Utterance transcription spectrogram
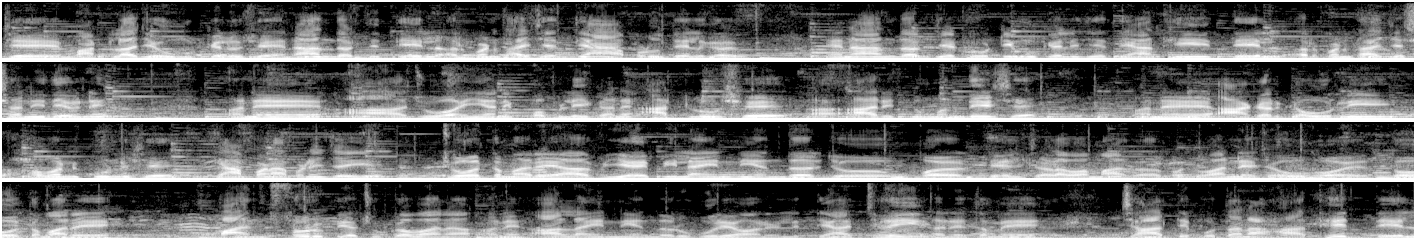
જે માટલા જેવું મૂકેલું છે, એના અંદરથી તેલ અર્પણ થાય છે. ત્યાં આપણું તેલ ગયું. એના અંદર જે ટોટી મૂકેલી છે, ત્યાંથી તેલ અર્પણ થાય છે શનિદેવને. અને આ જો અહીંયાની પબ્લિક અને આટલું છે, આ રીતનું મંદિર છે. અને આગળ ગૌરની હવનકુંડ છે, ત્યાં પણ આપણે જઈએ. જો તમારે આ વીઆઈપી લાઇનની અંદર જો ઉપર તેલ ચડાવવામાં ભગવાનને જવું હોય, તો તમારે પાંચસો રૂપિયા ચૂકવવાના અને આ લાઇનની અંદર ઊભું રહેવાનું. એટલે ત્યાં જઈ અને તમે જાતે પોતાના હાથે જ તેલ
